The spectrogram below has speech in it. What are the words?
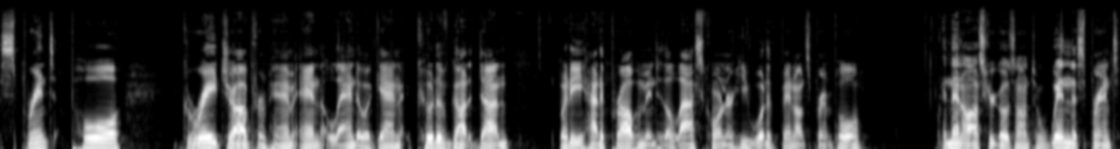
sprint pole. Great job from him, and Lando again could have got it done, but he had a problem into the last corner. He would have been on sprint pole. And then Oscar goes on to win the sprint,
